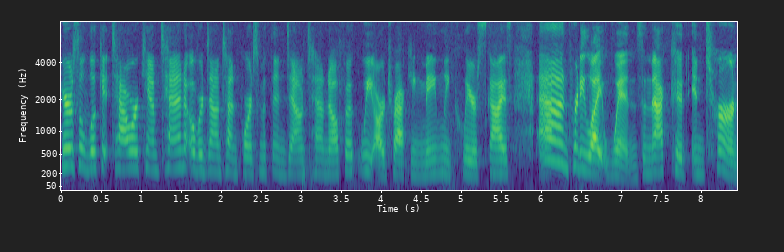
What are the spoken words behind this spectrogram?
Here's a look at Tower Cam 10 over downtown Portsmouth and downtown Norfolk. We are tracking mainly clear skies and pretty light winds. And that could in turn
